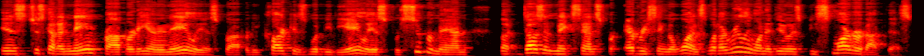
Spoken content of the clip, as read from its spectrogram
is just got a name property and an alias property. Clark is would be the alias for Superman, but doesn't make sense for every single one. So what I really want to do is be smarter about this.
